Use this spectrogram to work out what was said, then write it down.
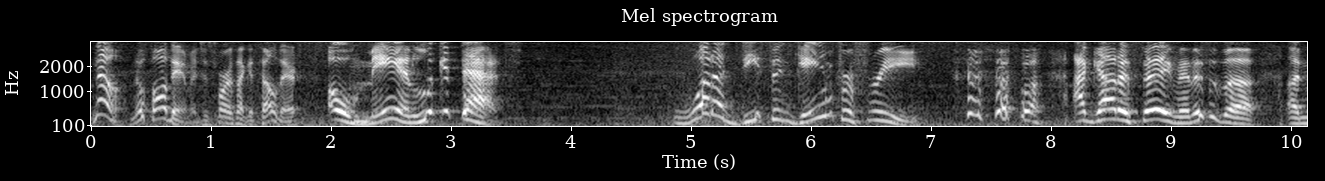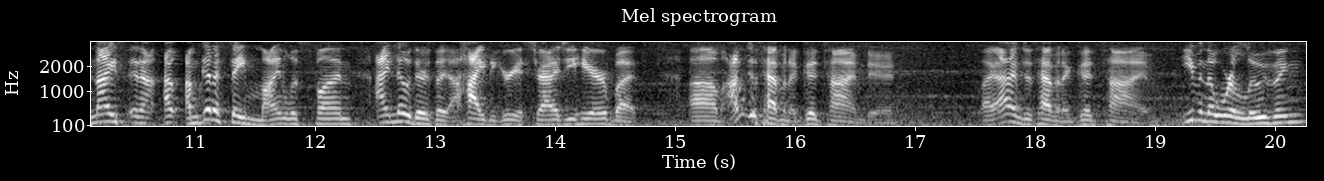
No, no fall damage as far as I can tell there. Oh man, look at that! What a decent game for free! I gotta say, man, this is a, a nice, and I, am gonna say mindless fun. I know there's a, high degree of strategy here, but um, I'm just having a good time, dude. Like, I'm just having a good time. Even though we're losing,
